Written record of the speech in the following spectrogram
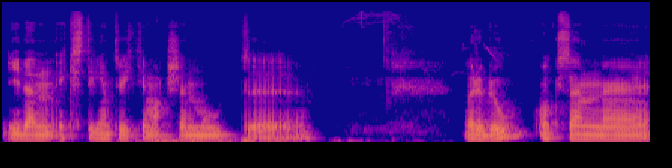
i den extremt viktiga matchen mot eh, Örebro och sen eh,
